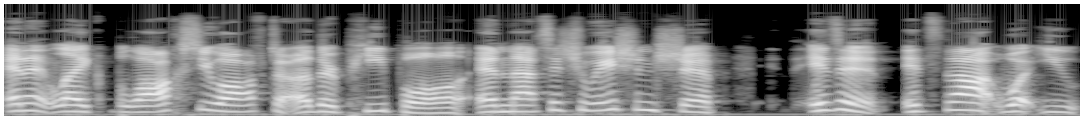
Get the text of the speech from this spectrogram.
and it like blocks you off to other people and that situationship isn't it's not what you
